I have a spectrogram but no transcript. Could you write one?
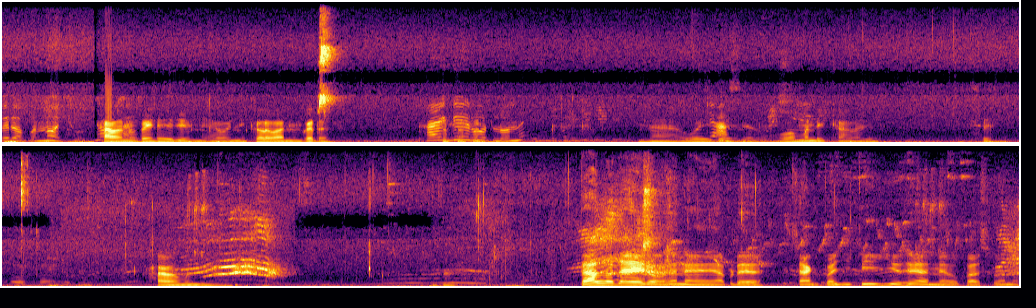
કર્યો પણ ન છો ખાવાનું પડ્યું રહ્યું ને હવે નીકળવાનું કરે ખાઈ ગઈ રોટલો ને? ના હોય ઓ મંડી ખાવા છે. ખાવા મંડી. ચાલો ડાયરો છે ને આપણે શાકભાજી પી ગયું છે અને પાછું ને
